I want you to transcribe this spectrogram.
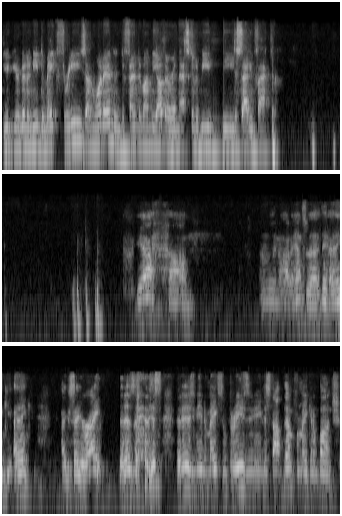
you're going to need to make threes on one end and defend them on the other, and that's going to be the deciding factor? Yeah, um, I don't really know how to answer that. I think I think I think I can say you're right. That is, that is, that is. You need to make some threes, and you need to stop them from making a bunch,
